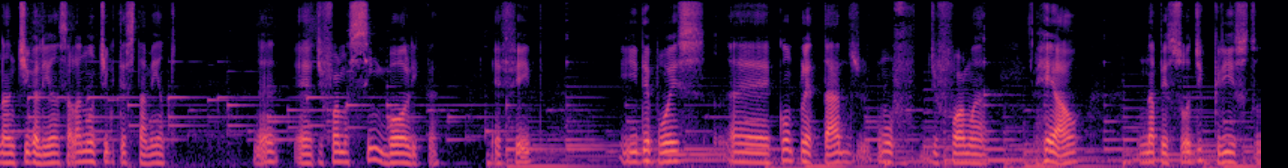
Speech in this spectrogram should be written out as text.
na antiga aliança, lá no Antigo Testamento, né? É de forma simbólica é feito e depois é completado como de forma real na pessoa de Cristo,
